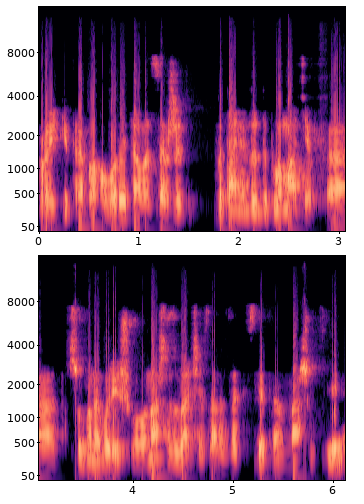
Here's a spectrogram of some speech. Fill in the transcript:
про які треба говорити, але це вже питання до дипломатів, е, щоб вони вирішували. Наша задача зараз захистити наші цілі.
